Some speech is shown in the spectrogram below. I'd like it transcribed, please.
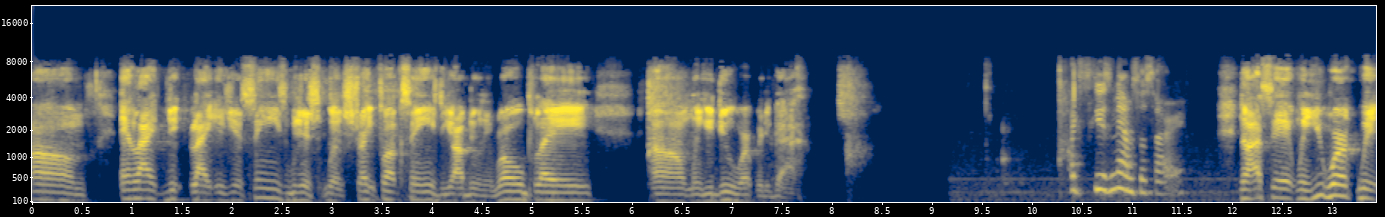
um, and like, like, is your scenes just what straight fuck scenes? Do y'all do any role play? Um, when you do work with a guy? Excuse me, I'm so sorry. No, I said when you work with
